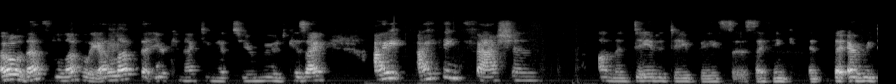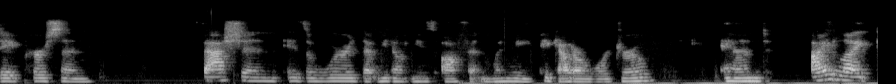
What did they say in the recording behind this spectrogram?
Oh, that's lovely. I love that you're connecting it to your mood because I, I I think fashion on the day to day basis. I think the everyday person. Fashion is a word that we don't use often when we pick out our wardrobe, and I like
